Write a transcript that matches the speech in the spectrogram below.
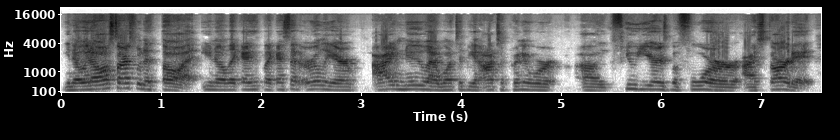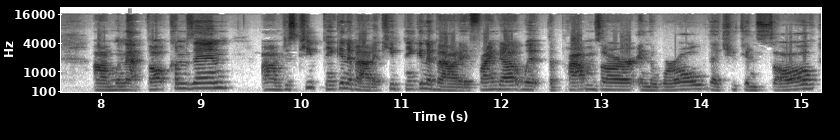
you know, it all starts with a thought. You know, like I like I said earlier, I knew I wanted to be an entrepreneur uh, a few years before I started. Um, when that thought comes in, um, just keep thinking about it. Keep thinking about it. Find out what the problems are in the world that you can solve,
